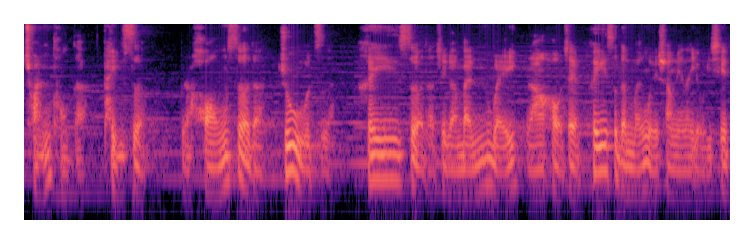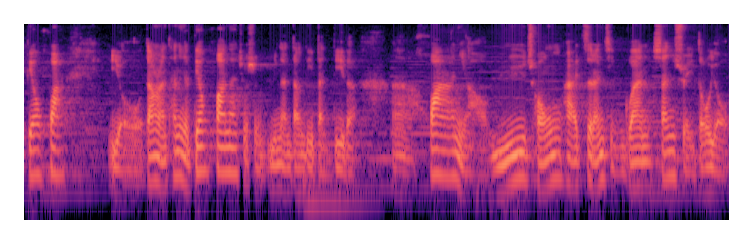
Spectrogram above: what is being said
传统的配色，比如红色的柱子。黑色的这个门围，然后在黑色的门围上面呢，有一些雕花，有当然它那个雕花呢，就是云南当地本地的，呃，花鸟鱼虫，还自然景观，山水都有。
